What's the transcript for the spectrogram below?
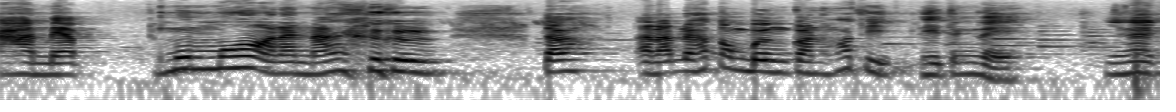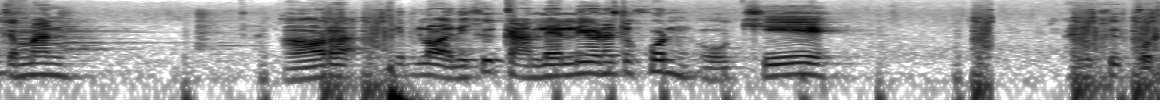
การแบบมุมหม้อนั่นนะแต่อันดับแรกเขาต้องเบิ่งก่อนเขาสิเฮ็ดจังไดยังไงกับมัน เอาละเรียบร้อยนี่คือการแลนเร็วนะทุกคนโอเค อันนี้คือกด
